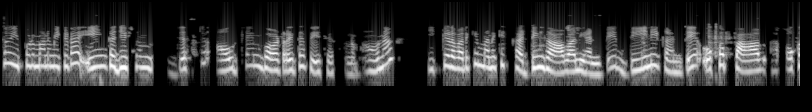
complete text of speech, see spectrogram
సో, ఇప్పుడు మనం ఇక్కడ ఏం కట్ చేసినాం జస్ట్ అవుట్‌లైన్ బార్డర్ అయితే వేసేసుకున్నాం. అవునా? ఇక్కడ వరకు మనకి కటింగ్ కావాలి అంటే దీనికంటే ఒక పావ్ ఒక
